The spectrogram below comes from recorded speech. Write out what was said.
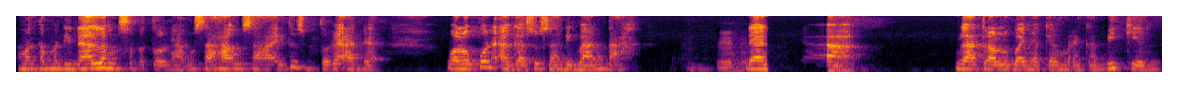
teman-teman di dalam sebetulnya usaha-usaha itu sebetulnya ada walaupun agak susah dibantah Mhm. Dan- nggak terlalu banyak yang mereka bikin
